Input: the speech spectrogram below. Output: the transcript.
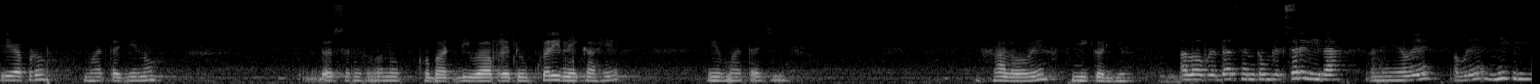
જે આપણો માતાજીનો દર્શન કરવાનો કબાટ દીવા આપણે ધૂપ કરી નાખ્યા છે. એ માતાજી. હાલો હવે નીકળીએ. હાલો આપણે દર્શન કમ્પ્લીટ કરી લીધા. અને હવે આપણે નીકળી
